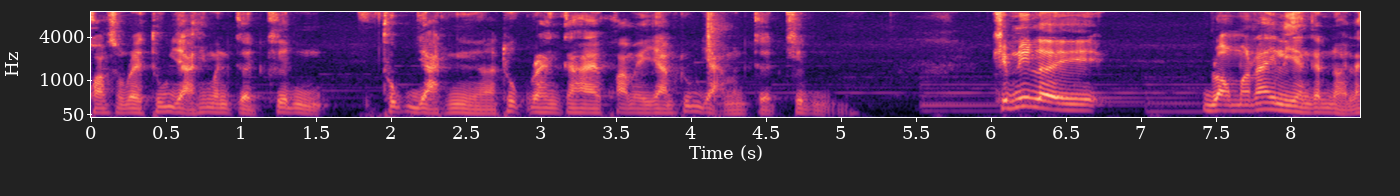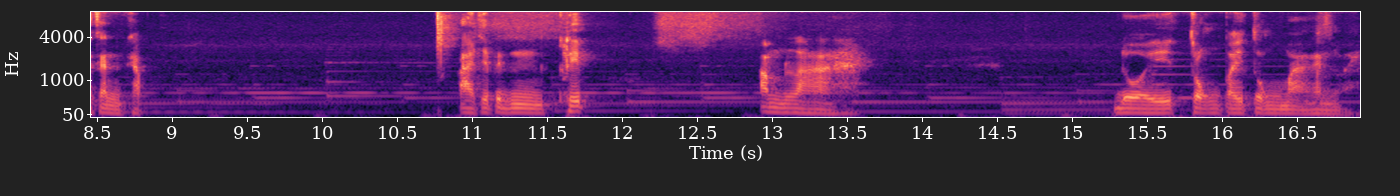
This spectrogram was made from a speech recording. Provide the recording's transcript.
ความสำเร็จทุกอย่างที่มันเกิดขึ้น ทุกหยาดเหงื่อ ทุกแรงกายความพยายามทุกอย่างมันเกิดขึ้น คลิปนี้เลยลองมาไล่เรียงกันหน่อยแล้วกันครับ อาจจะเป็นคลิปอำลา โดยตรงไปตรงมากันหน่อย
